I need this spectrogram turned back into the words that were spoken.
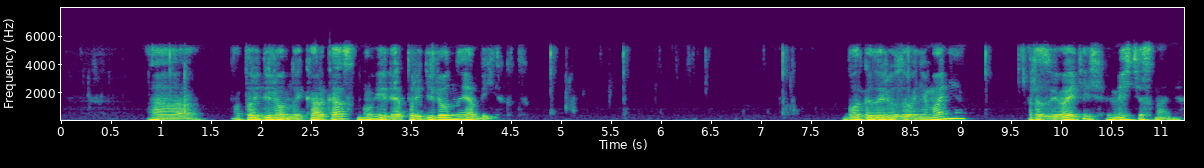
э, определенный каркас, ну или определенный объект. Благодарю за внимание. Развивайтесь вместе с нами.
